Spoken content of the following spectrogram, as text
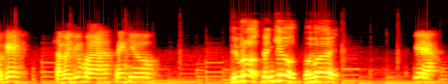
Oke, okay, sampai jumpa. Thank you. Yeah, bro. Thank you. Bye bye. Iya. Yeah.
